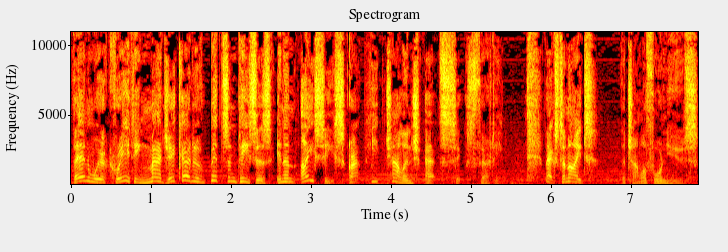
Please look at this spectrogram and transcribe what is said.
Then we're creating magic out of bits and pieces in an icy scrap heap challenge at 6.30. Next tonight, the Channel 4 News.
